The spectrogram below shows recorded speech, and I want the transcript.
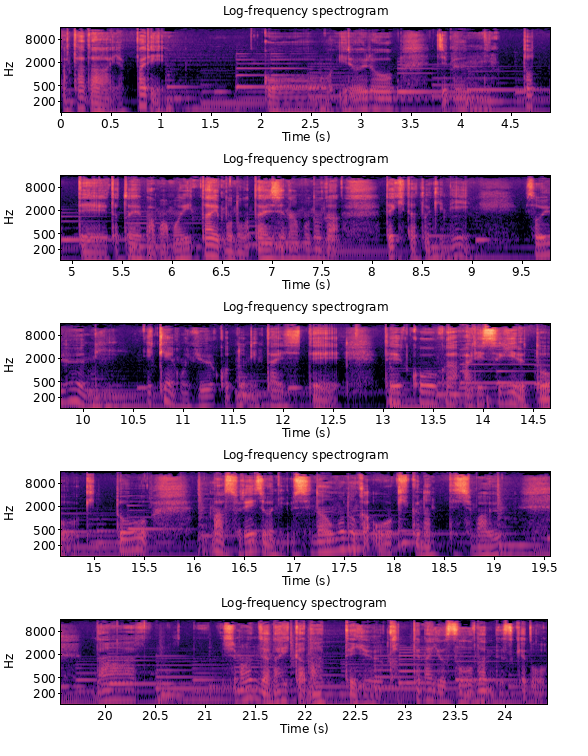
まあ、ただやっぱりこういろいろ自分にとって例えば守りたいもの大事なものができた時にそういうふうに意見を言うことに対して抵抗がありすぎるときっとまあそれ以上に失うものが大きくなってしまうなしまうんじゃないかなっていう勝手な予想なんですけど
